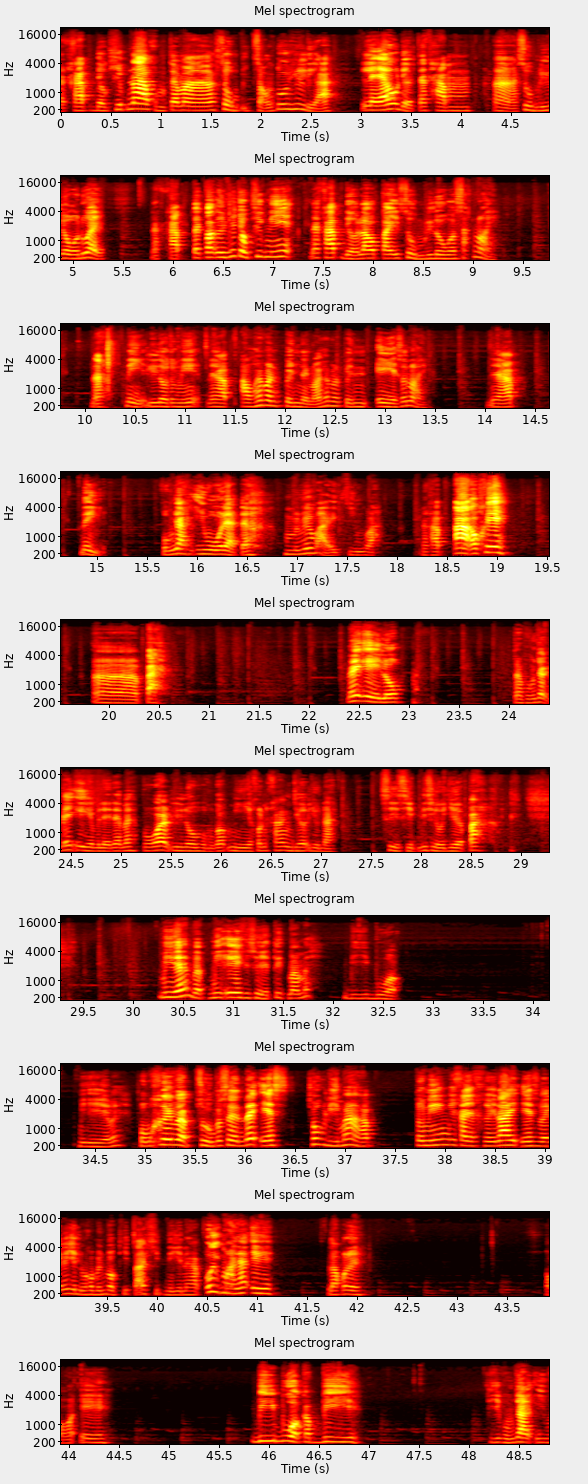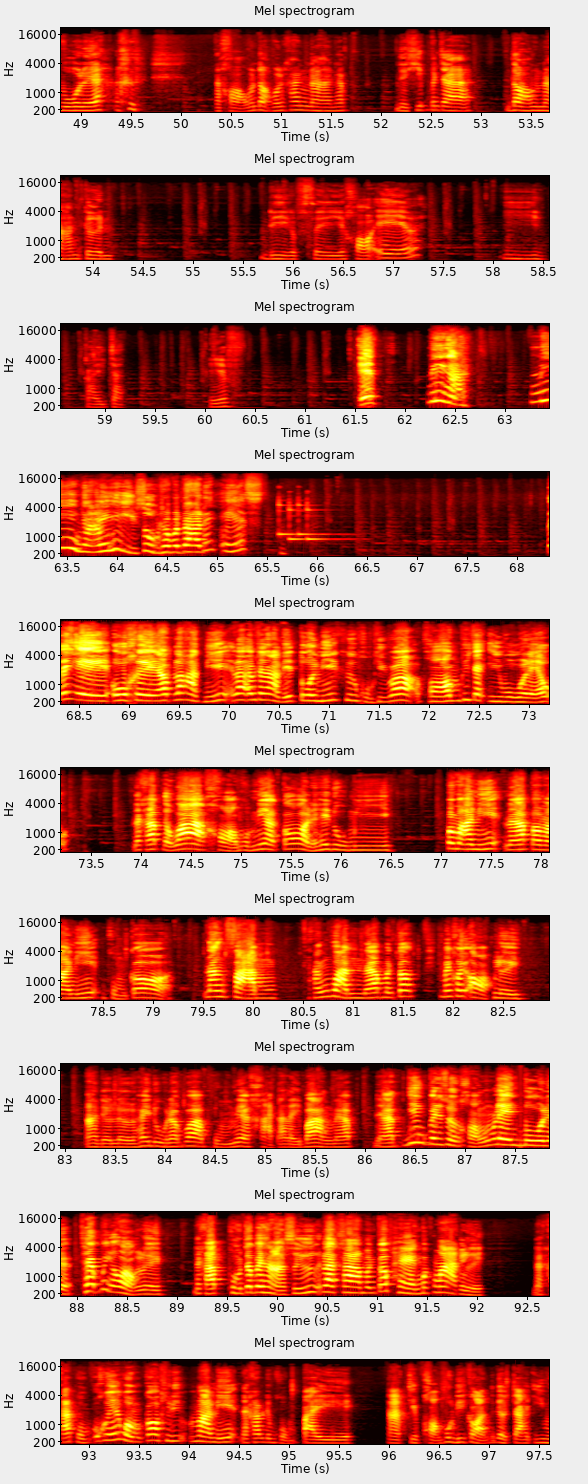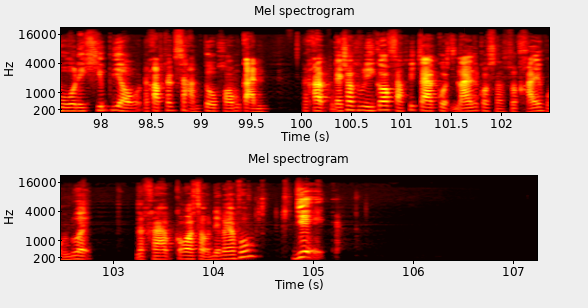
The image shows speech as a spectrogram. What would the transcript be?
นะครับเดี๋ยวคลิปหน้าผมจะมาสุ่มอีก 2 ตู้ที่เหลือ แล้วเดี๋ยวจะทำอ่าสุ่มรีโลด้วยนะครับแต่ก่อนอื่นที่จบคลิปนี้นะครับเดี๋ยวเราไปสุ่มรีโลกันสักหน่อย นะนี่รีโหลดตรงนี้นะครับเอาให้มันเป็นอย่างน้อยให้มันเป็น A ซะหน่อยนะครับนี่ผมอยาก EVO แหละแต่มันไม่ไหวจริงว่ะนะครับอะโอเคอ่าไปได้ A ลบ แต่ผมอยากได้ A ไปเลยได้ไหมเพราะว่ารีโหลดผมก็มีค่อนข้างเยอะอยู่นะ40นี่ถือว่าเยอะปะมีไหมแบบมี A เฉยๆติดมาไหม B บวกมี A ไหมผมเคยแบบ0%ได้ S โชคดีมากครับ ตรงนี้มีใครเคยได้ S ไว้ก็อย่าลืมคอมเมนต์บอกที่ใต้คลิปนี้นะครับ อุ้ยมาแล้ว A เราก็เลยขอ A B บวกกับ B จริงผมอยาก EVO เลยนะแต่ของมันดอกค่อนข้างนานครับเดี๋ยวคลิปมันจะดองนานเกิน D กับ C ขอ A ไหม E ไกลจัด F S นี่ไง นี่ไง สุ่มธรรมดาได้เอส โอเคครับรหัสนี้แล้วไม่ใช่รหัสนี้ตัวนี้คือผมคิดว่าพร้อมที่จะ EVO แล้วนะครับ แต่ว่าของผมเนี่ยก็เดี๋ยวให้ดูมีประมาณนี้นะ ประมาณนี้ผมก็นั่งฟาร์มทั้งวันนะครับ มันก็ไม่ค่อยออกเลย อะเดี๋ยวเลยให้ดูนะว่าผมเนี่ยขาดอะไรบ้างนะครับนะครับ ยิ่งเป็นส่วนของเรนโบว์เนี่ยแทบไม่ออกเลยนะครับ ผมจะไปหาซื้อราคามันก็แพงมากๆเลยนะครับ ผมโอเคผมก็คลิปประมาณนี้นะครับเดี๋ยวผมไป อะเก็บของพวกนี้ก่อนแล้วเดี๋ยวจะ EVO ในคลิปเดียวนะครับ ทั้ง 3 ตัวพร้อมกันนะครับใครชอบคลิปนี้ก็ฝากที่จะกดไลค์และกด subscribe ให้ผมด้วยนะครับ ก็สวัสดีไปครับผมเย้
